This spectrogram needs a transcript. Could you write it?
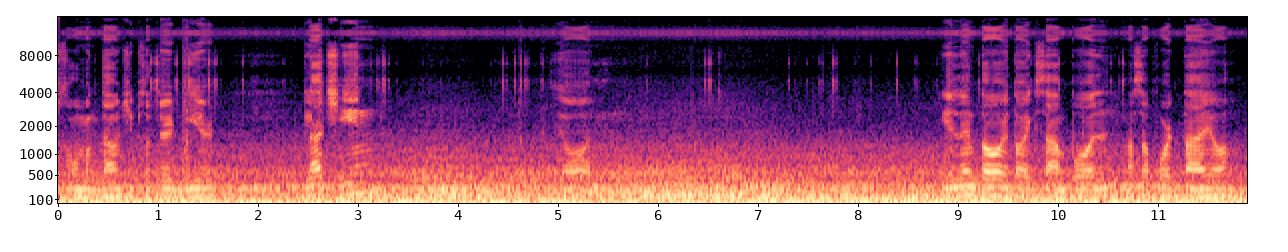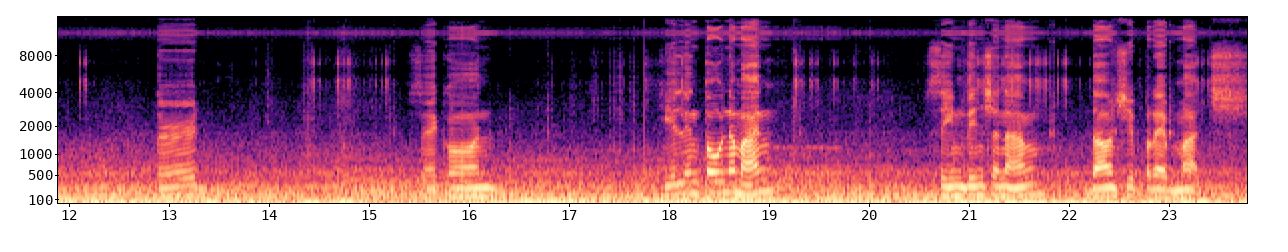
Gusto kong mag-downshift sa third gear. Clutch in. Yon ilan to? Ito example. Nasa fourth tayo. Third. Second. Heel and toe naman. Same din siya ng downshift rev match.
